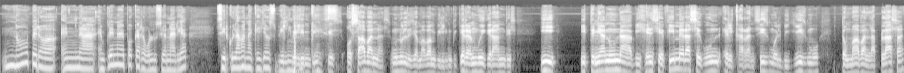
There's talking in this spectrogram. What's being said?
No, pero en, en plena época revolucionaria circulaban aquellos bilimbiques. o sábanas, unos les llamaban bilimbiques, eran muy grandes y y tenían una vigencia efímera según el carrancismo, el villismo, tomaban la plaza,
